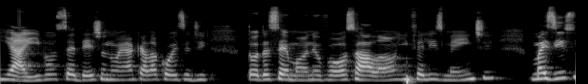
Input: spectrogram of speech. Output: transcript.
E aí você deixa, não é aquela coisa de toda semana eu vou ao salão, infelizmente. Mas isso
